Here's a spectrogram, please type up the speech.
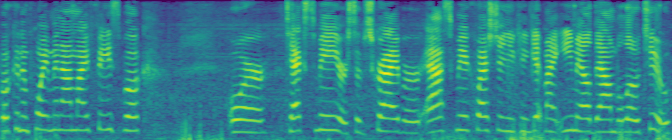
Book an appointment on my Facebook or text me or subscribe or ask me a question. You can get my email down below too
